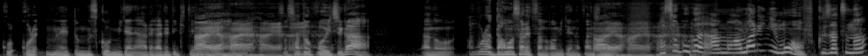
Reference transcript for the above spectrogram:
ここれ、えー、と息子みたいなあれが出てきて佐藤浩市があのあ俺は騙されてたのかみたいな感じで、あそこがあのあまりにも複雑な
